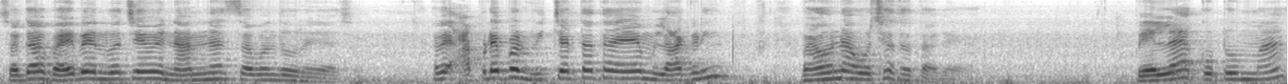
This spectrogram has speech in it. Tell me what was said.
સગા ભાઈ બહેન વચ્ચે હવે નામના જ સંબંધો રહ્યા છે. હવે આપણે પણ વિચારતા હતા એમ લાગણી ભાવના ઓછા થતા ગયા. પહેલાં કુટુંબમાં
